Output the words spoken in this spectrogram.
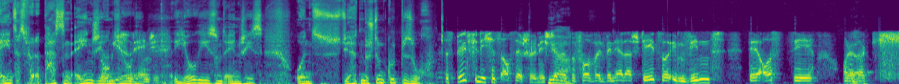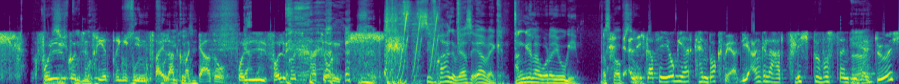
Ey, das würde passen, Angie und Yogis und Yogi. Angies. Yogis und Angies. Und die hätten bestimmt gut Besuch. Das Bild finde ich jetzt auch sehr schön. Ich stelle Ja. mir so vor, wenn, wenn er da steht, so im Wind der Ostsee und er Ja. sagt, voll konzentriert bringe ich Voll- Ihnen zwei Latte Macchiato. Voll, Ja. Volle Konzentration. Das ist die Frage, wer ist eher weg? Angela oder Yogi? Was glaubst du? Also ich glaube, der Yogi hat keinen Bock mehr. Die Angela hat Pflichtbewusstsein, die Ja. hält durch.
